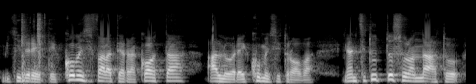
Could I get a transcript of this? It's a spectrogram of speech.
Vi chiederete come si fa la terracotta? Allora, e come si trova? Innanzitutto sono andato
